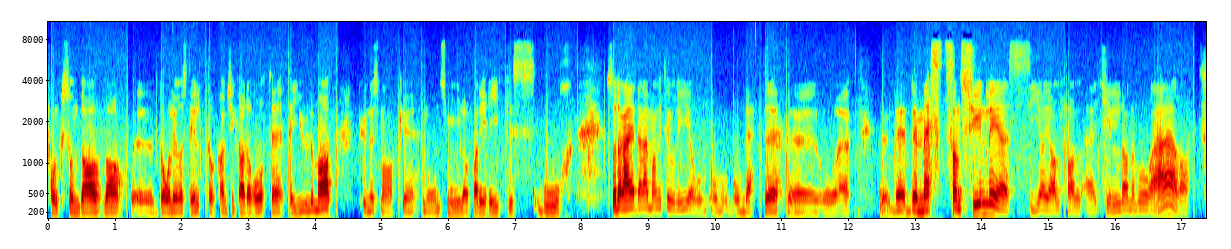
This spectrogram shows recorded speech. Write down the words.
folk som da var dårligere stilt og kanskje ikke hadde råd til, til julemat, kunne smake noen smuler fra de rikes bord. Så det er, det er mange teorier om, om, om dette. og det, det, mest sannsynlige, sier iallfall kildene våre her, at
